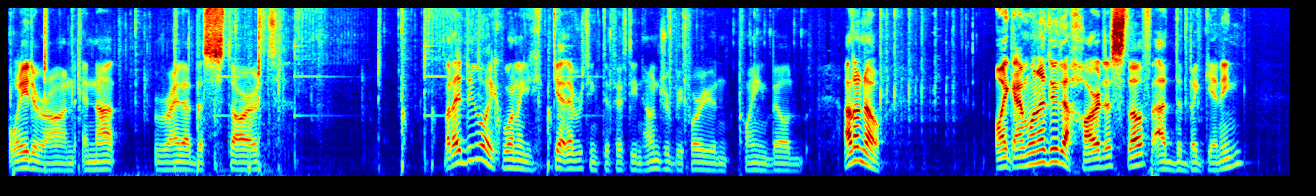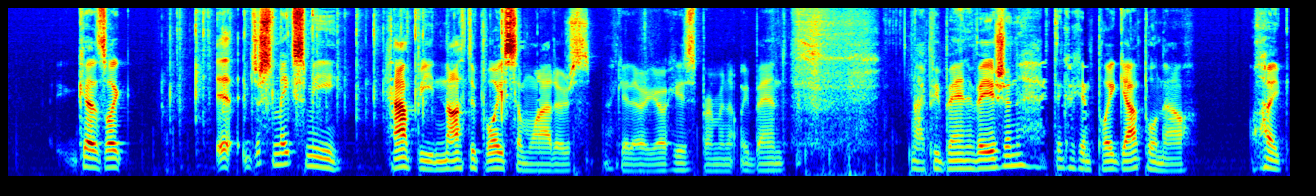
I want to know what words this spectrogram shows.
later on and not right at the start. But I do, like, want to get everything to 1500 before even playing build. I don't know. Like, I want to do the hardest stuff at the beginning. Because, like, it just makes me happy not to play some ladders. Okay, there we go. He's permanently banned. IP ban evasion. I think I can play Gapple now. Like,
